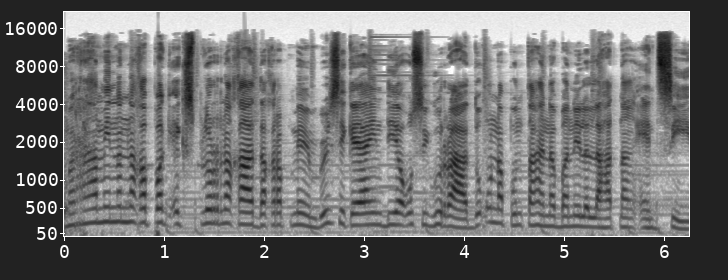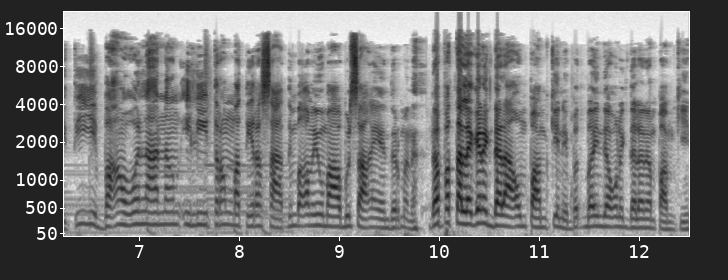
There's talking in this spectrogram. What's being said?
Marami na nakapag-explore na kada craft members eh, kaya hindi ako sigurado kung napuntahan na ba nila lahat ng End City. Baka wala nang ilitrang matira sa atin, baka may umabol sa akin Enderman. Dapat talaga nagdala akong pumpkin eh, ba't ba hindi ako nagdala ng pumpkin?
